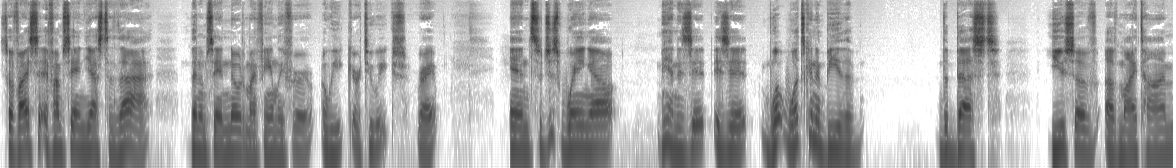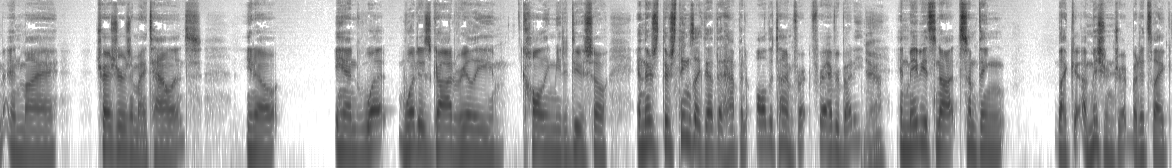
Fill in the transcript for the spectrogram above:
So if i say if i'm saying yes to that then i'm saying no to my family for a week or two weeks right? And so just weighing out man is it is it what what's going to be the the best use of of my time and my treasures and my talents you know and what what is god really calling me to do so and there's there's things like that that happen all the time for for everybody Yeah. and maybe it's not something like a mission trip but it's like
